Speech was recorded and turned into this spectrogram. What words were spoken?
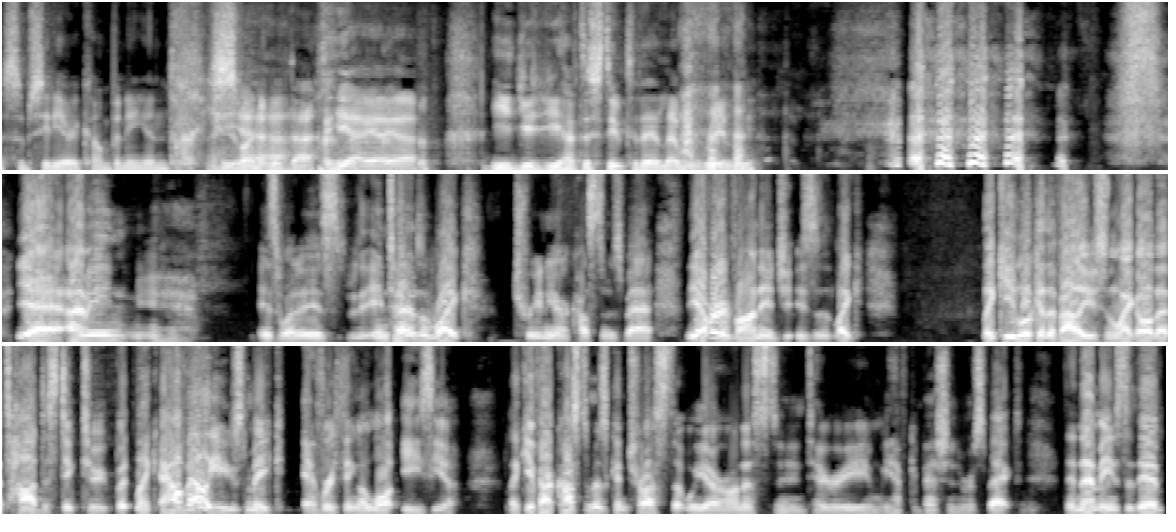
uh, subsidiary company and you sign it with that Yeah, yeah, yeah. you, you you have to stoop to their level really yeah, I mean, yeah, is what it is. In terms of like treating our customers bad, the other advantage is that like, like you look at the values and like, oh, that's hard to stick to. But like our values make everything a lot easier. Like if our customers can trust that we are honest and integrity and we have compassion and respect, then that means that they're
